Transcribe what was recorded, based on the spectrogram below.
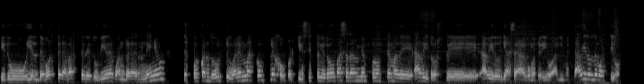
y, tú, y el deporte era parte de tu vida cuando eras niño, Después cuando adulto igual es más complejo, porque insisto que todo pasa también por un tema de hábitos, de hábitos ya sea, como te digo, alimentar, hábitos deportivos,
